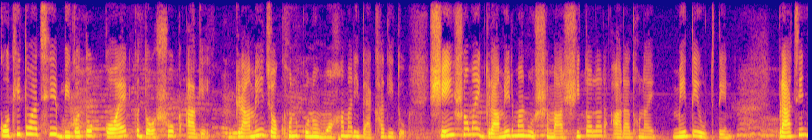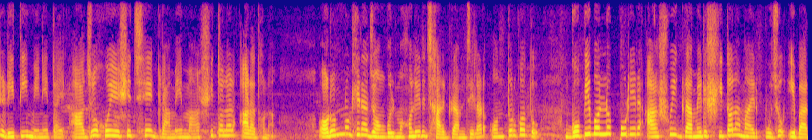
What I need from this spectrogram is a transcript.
কথিত আছে, বিগত কয়েক দশক আগে গ্রামে যখন কোনো মহামারী দেখা দিত, সেই সময় গ্রামের মানুষ মা শীতলার আরাধনায় মেতে উঠতেন। প্রাচীন রীতি মেনে তাই আজও হয়ে এসেছে গ্রামে মা শীতলার আরাধনা। অরণ্য ঘেরা জঙ্গলমহলের ঝাড়গ্রাম জেলার অন্তর্গত গোপীবল্লভপুরের আশুই গ্রামের শীতলা মায়ের পুজো এবার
